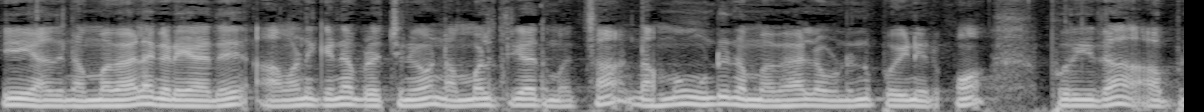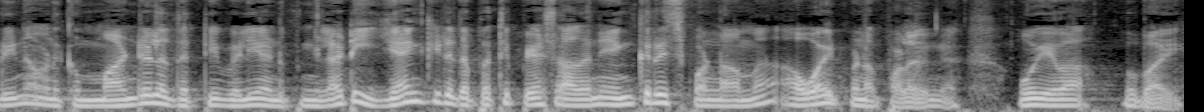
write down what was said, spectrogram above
ஏய் அது நம்ம வேலை கிடையாது. அவனுக்கு என்ன பிரச்சனையோ நம்மளுக்கு தெரியாது மச்சான். நம்ம உண்டு நம்ம வேலை உண்டுன்னு போயின்னு இருப்போம். புரியுதா? அப்படின்னு அவனுக்கு மண்டையில் தட்டி வெளியே அனுப்புங்க. இல்லாட்டி என் கிட்ட இதை பற்றி பேசாதன்னு என்கரேஜ் பண்ணாமல் அவாய்ட் பண்ண பழகுங்க. ஓகேவா பாய்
